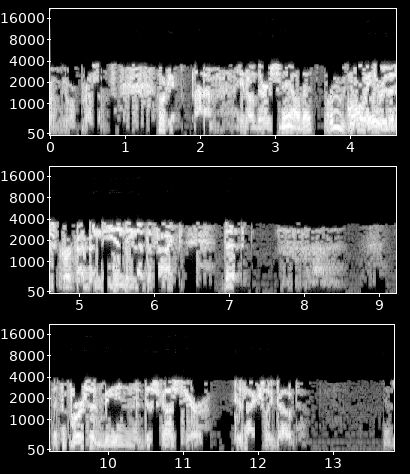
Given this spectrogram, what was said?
from your presence. Okay, um, you know, there's Now that proves all the way through this, Kirk, I've been hinting at the fact that that the person being discussed here is actually Dowd. Yes.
